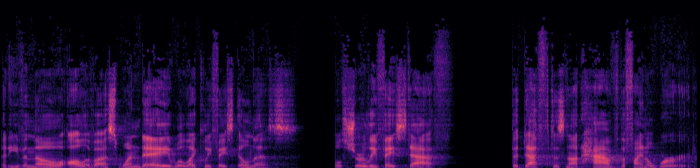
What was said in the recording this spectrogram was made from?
that even though all of us one day will likely face illness, will surely face death, that death does not have the final word.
